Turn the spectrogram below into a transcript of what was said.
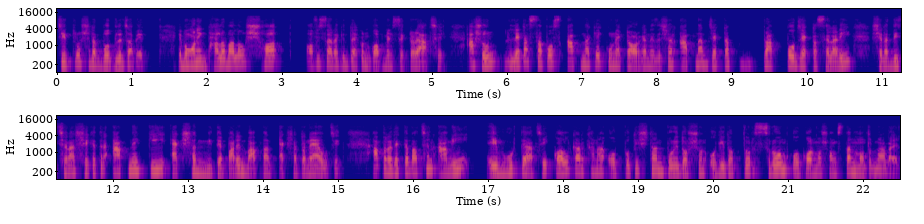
চিত্র সেটা বদলে যাবে। এবং অনেক ভালো ভালো সৎ অফিসাররা কিন্তু এখন গভর্নমেন্ট সেক্টরে আছে। আসুন লেটার সাপোজ আপনাকে কোন একটা অর্গানাইজেশন আপনার যে একটা প্রাপ্য যে একটা স্যালারি সেটা দিচ্ছে না, সেক্ষেত্রে আপনি কি অ্যাকশন নিতে পারেন বা আপনার অ্যাকশনটা নেওয়া উচিত? আপনারা দেখতে পাচ্ছেন, আমি এই মুহূর্তে আছি কলকারখানা ও প্রতিষ্ঠান পরিদর্শন অধিদপ্তর শ্রম ও কর্মসংস্থান মন্ত্রণালয়ের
